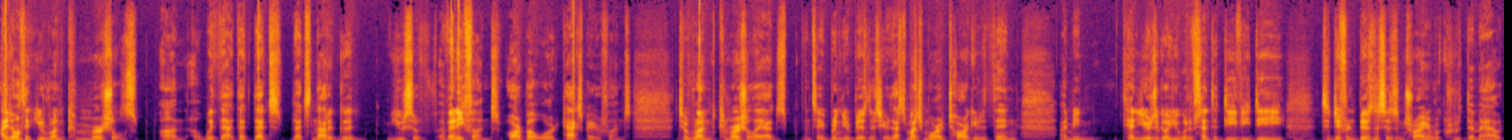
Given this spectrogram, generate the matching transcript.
I don't think you run commercials on with that. That that's that's not a good use of, of any funds, ARPA or taxpayer funds, to run commercial ads and say bring your business here. That's much more a targeted thing. I mean, 10 years ago you would have sent a DVD to different businesses and try and recruit them out.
